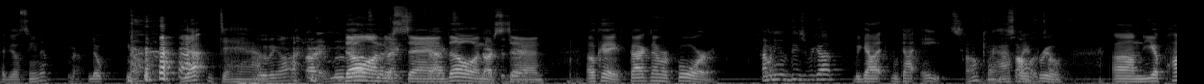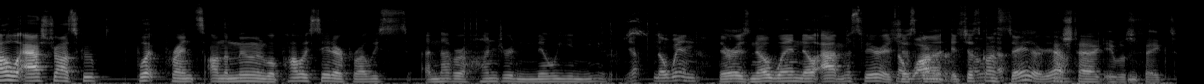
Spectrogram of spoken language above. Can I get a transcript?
Have y'all seen it? No. Nope. Yeah. Damn. Moving on. All right, moving They'll on to the next understand. They'll Dr. Understand. Okay, fact number four. How many of these we got? We got we got eight. Okay, We're halfway solid, through. Um, the Apollo astronauts' fo- footprints on the moon will probably stay there for at least another hundred million years. Yep. No wind. There is no wind, no atmosphere. It's No just water, gonna it's just no gonna nothing. stay there. Yeah. Hashtag it was faked.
